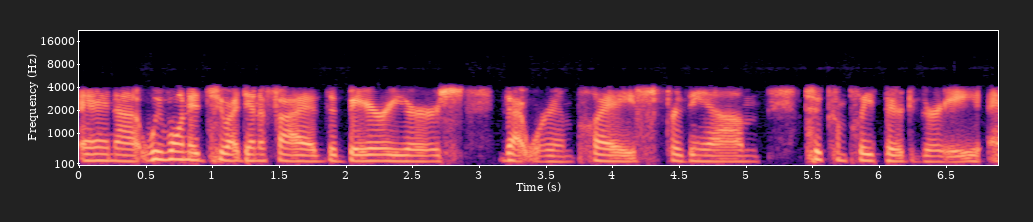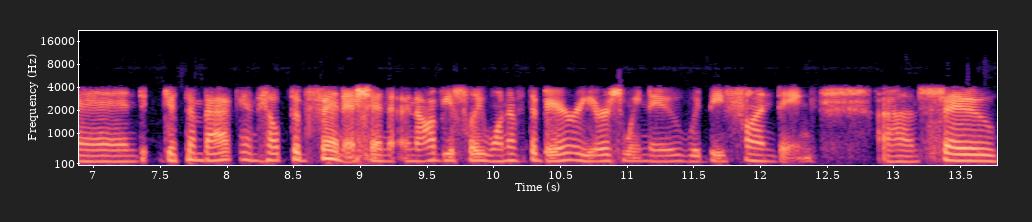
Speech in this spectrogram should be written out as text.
And uh, we wanted to identify the barriers that were in place for them to complete their degree and get them back and help them finish. And, and obviously, one of the barriers we knew would be funding. Um, so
